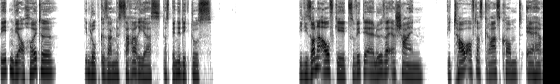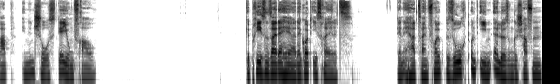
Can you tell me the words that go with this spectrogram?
Beten wir auch heute den Lobgesang des Zacharias, das Benediktus. Wie die Sonne aufgeht, so wird der Erlöser erscheinen, wie Tau auf das Gras kommt er herab in den Schoß der Jungfrau. Gepriesen sei der Herr, der Gott Israels. Denn er hat sein Volk besucht und ihm Erlösung geschaffen.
